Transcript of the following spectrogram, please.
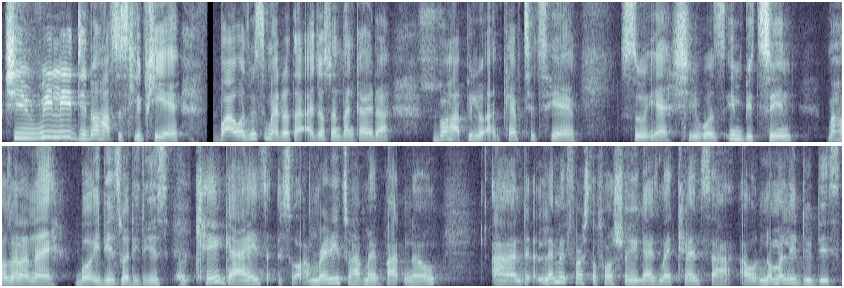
she really did not have to sleep here. But I was missing my daughter. I just went and carried her, brought her pillow and kept it here. So yeah, she was in between my husband and I. But it is what it is. Okay, guys. So I'm ready to have my bath now. And let me first of all show you guys my cleanser. I would normally do this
